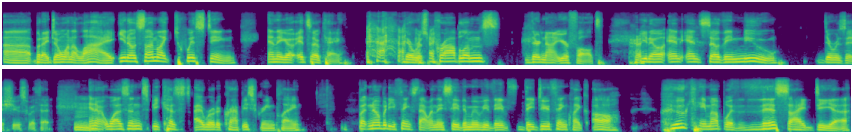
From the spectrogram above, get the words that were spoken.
Uh, but I don't want to lie, you know, so I'm like twisting and they go, it's okay. There was problems. They're not your fault, you know? And, and so they knew there was issues with it. Hmm. And it wasn't because I wrote a crappy screenplay. But nobody thinks that when they see the movie, they they do think like, oh, who came up with this idea?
